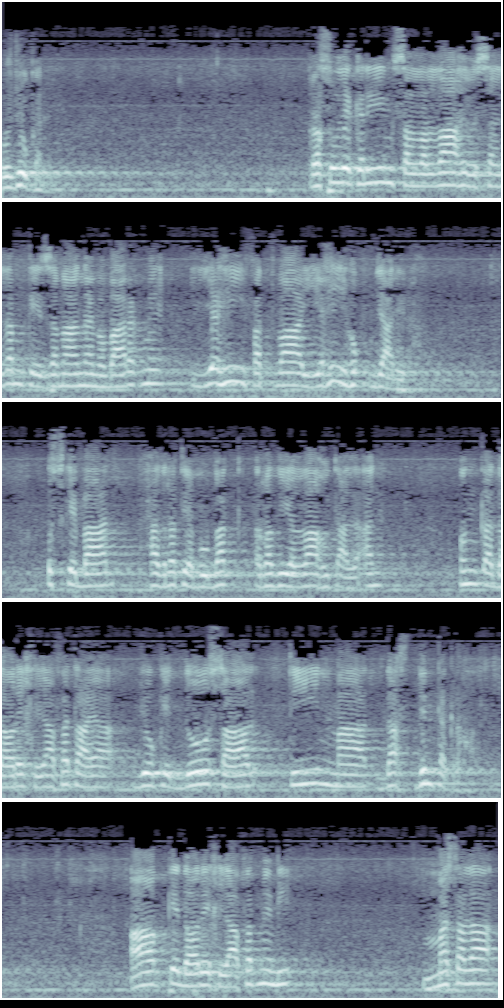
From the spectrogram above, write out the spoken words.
رجوع کر لی رسول کریم صلی اللہ علیہ وسلم کے زمانہ مبارک میں یہی فتویٰ، یہی حکم جاری رہا۔ اس کے بعد حضرت ابو بک رضی اللہ تعالی عنہ، ان کا دور خلافت آیا جو کہ دو سال تین ماہ دس دن تک رہا۔ آپ کے دور خلافت میں بھی مسئلہ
